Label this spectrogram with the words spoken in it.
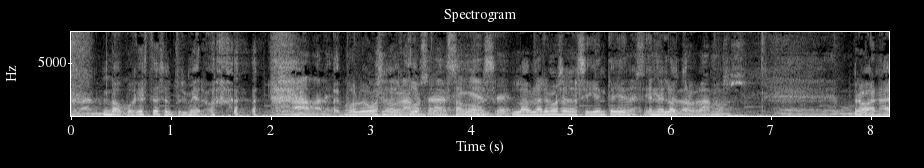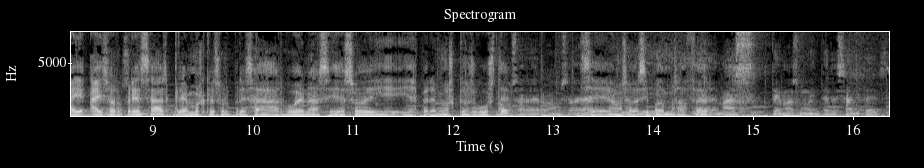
hablando No, porque este es el primero. Ah, vale. Volvemos pues en el tiempo, lo hablaremos en el siguiente y en, el, otro. Hablamos, eh, Pero bueno, hay, hay sorpresas, creemos que sorpresas buenas y eso, y, esperemos que os guste. Vamos a ver, vamos a ver. Sí, vamos a ver si podemos hacer. además, temas muy interesantes.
